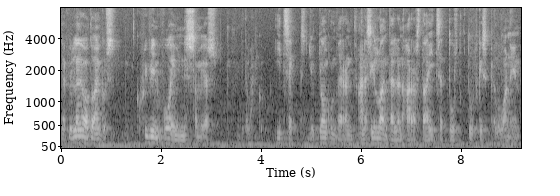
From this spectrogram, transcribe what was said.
Ja kyllä joo, toi hyvinvoinnissa myös itse jonkun verran nyt aina silloin tällöin harrastaa itse tutkiskelua, niin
